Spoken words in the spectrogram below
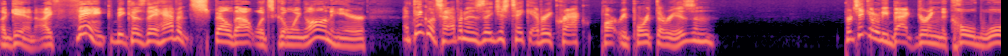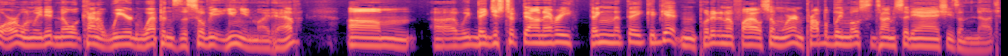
Again, I think because they haven't spelled out what's going on here, I think what's happening is they just take every crack part report there is, and particularly back during the Cold War when we didn't know what kind of weird weapons the Soviet Union might have. Um, uh, we, they just took down everything that they could get and put it in a file somewhere, and probably most of the time said, "Yeah, she's a nut.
